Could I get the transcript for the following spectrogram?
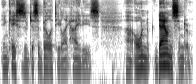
in cases of disability like Heidi's uh, own Down syndrome.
